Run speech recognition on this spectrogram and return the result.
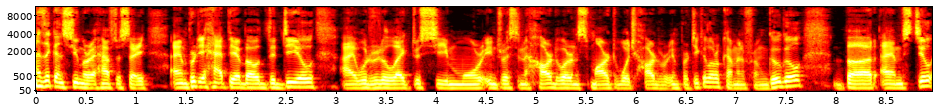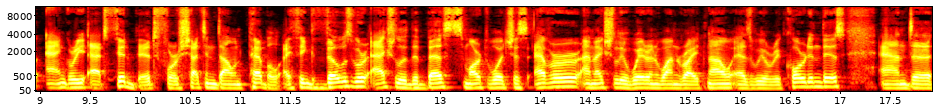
As a consumer, I have to say I am pretty happy about the deal. I would really like to see more interest in hardware and smartwatch hardware in particular coming from Google, but I am still angry at Fitbit for shutting down Pebble. I think those were actually the best smartwatches ever. I'm actually wearing one right now as we're recording this, and uh,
